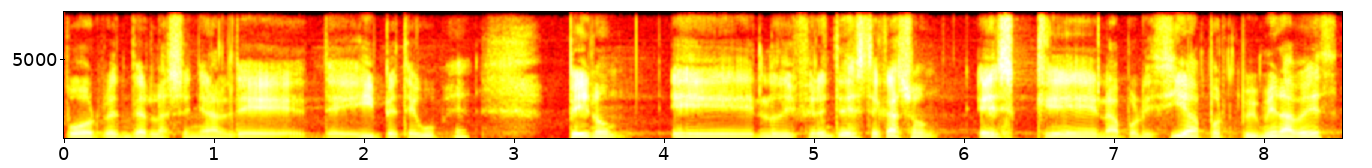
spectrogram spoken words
por vender la señal de, IPTV, pero eh, lo diferente de este caso es que la policía por primera vez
